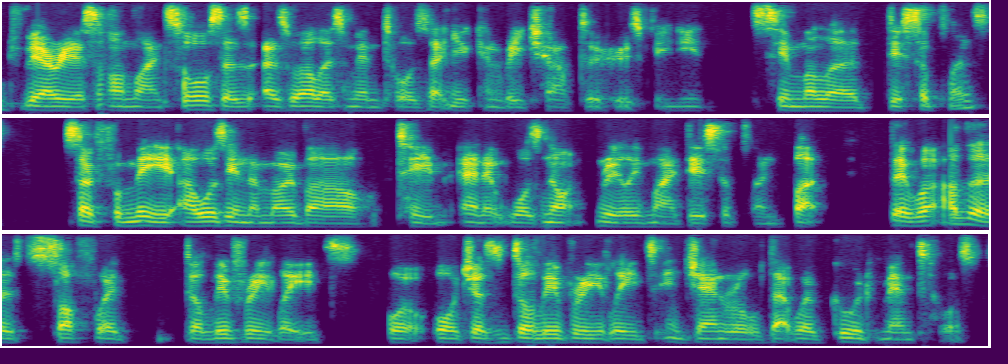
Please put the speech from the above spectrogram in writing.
various online sources, as well as mentors that you can reach out to who's been in similar disciplines. So for me, I was in the mobile team and it was not really my discipline, but there were other software delivery leads or, or just delivery leads in general that were good mentors.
